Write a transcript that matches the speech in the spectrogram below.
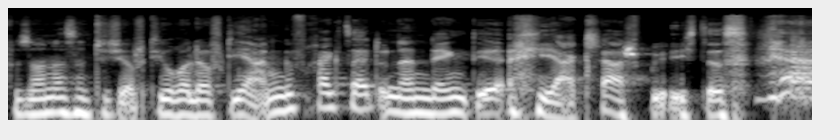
besonders natürlich auf die Rolle, auf die ihr angefragt seid und dann denkt ihr, ja klar spiele ich das. Ja,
